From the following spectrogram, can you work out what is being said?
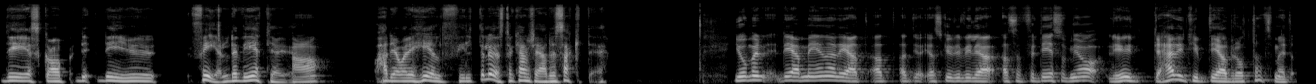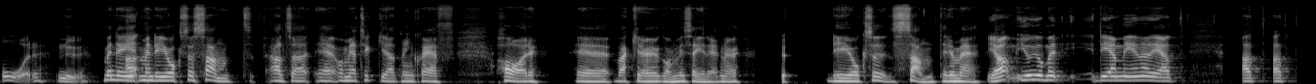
det, är, skap, det, det är ju fel, det vet jag ju. Ja. Hade jag varit helt filterlös då kanske jag hade sagt det. Jo, men det jag menar är att, att, att jag skulle vilja... Alltså för det som jag... Det, är, det här är typ det jag har brottats med ett år nu. Men det, är, Ah. men det är ju också sant, alltså eh, om jag tycker att min chef har eh, vackra ögon, vi säger det nu. Det är ju också sant, är du med? Ja, jo, jo, men det jag menar är att, att, att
